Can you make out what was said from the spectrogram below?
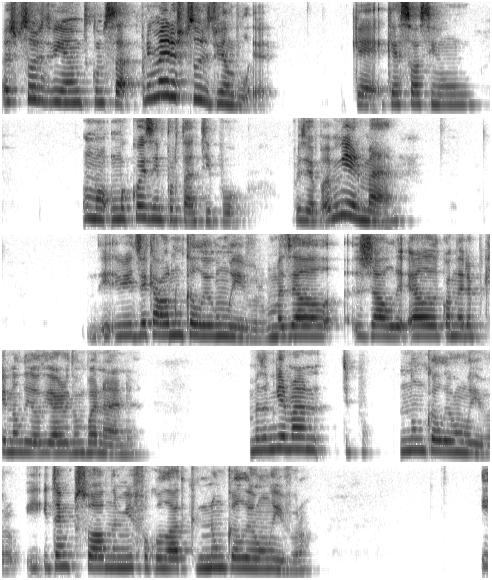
as pessoas deviam de começar. Primeiro as pessoas deviam de ler. Que é, que é só assim um, uma, uma coisa importante. Tipo, por exemplo, a minha irmã Eu ia dizer que ela nunca leu um livro, mas ela já ela quando era pequena lia o Diário de um Banana. Mas a minha irmã, tipo, nunca leu um livro. E, e tem pessoal na minha faculdade que nunca leu um livro. E,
